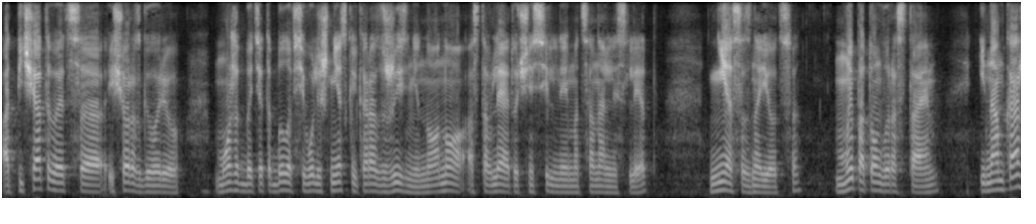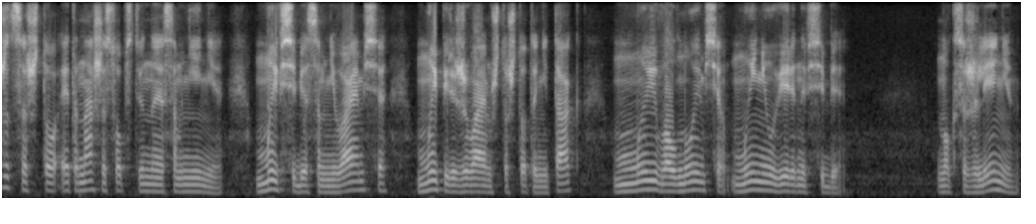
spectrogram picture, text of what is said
отпечатывается, еще раз говорю, Может быть, это было всего лишь несколько раз в жизни, но оно оставляет очень сильный эмоциональный след, не осознается. Мы потом вырастаем, и нам кажется, что это наши собственные сомнения. Мы в себе сомневаемся, мы переживаем, что что-то не так, мы волнуемся, мы не уверены в себе. Но, к сожалению,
